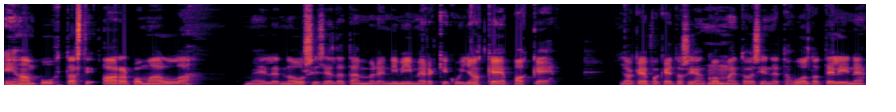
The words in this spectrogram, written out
ihan puhtaasti arpomalla meille nousi sieltä tämmöinen nimimerkki kuin Jakepake. Jakepake tosiaan hmm. kommentoi sinne, että huoltoteline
